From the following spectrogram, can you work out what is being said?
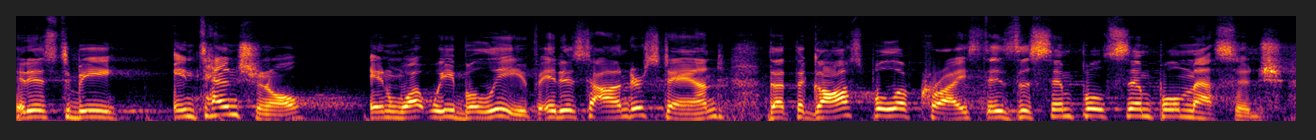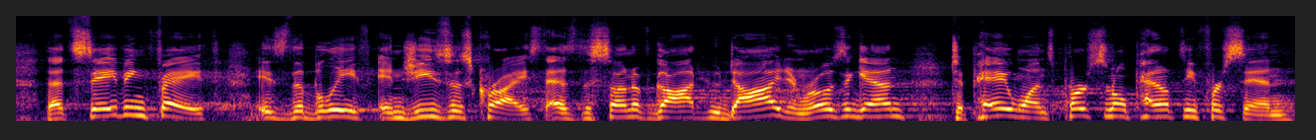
It is to be intentional in what we believe. It is to understand that the gospel of Christ is the simple, simple message that saving faith is the belief in Jesus Christ as the Son of God who died and rose again to pay one's personal penalty for sin,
